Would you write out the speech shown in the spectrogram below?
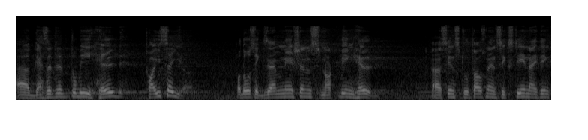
uh, gazetted to be held twice a year. For those examinations not being held uh, since 2016, I think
